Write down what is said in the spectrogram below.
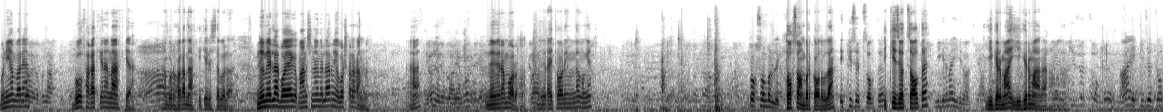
Buni ham variant. Bu faqatgina naqdga. Ha, buni faqat naqdga kelishsa bo'ladi. Nomerlar boyagi mana shu nomerlarmi yo boshqa raqammi? Aha. Yo'q, nomerlari ham bor aka. Nomer ham bor. Nomer aytib yuboring bundan bunga. 91 lik. 91 kodi bilan 236 236 20 20. 20 20 raqam. Ha, 236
